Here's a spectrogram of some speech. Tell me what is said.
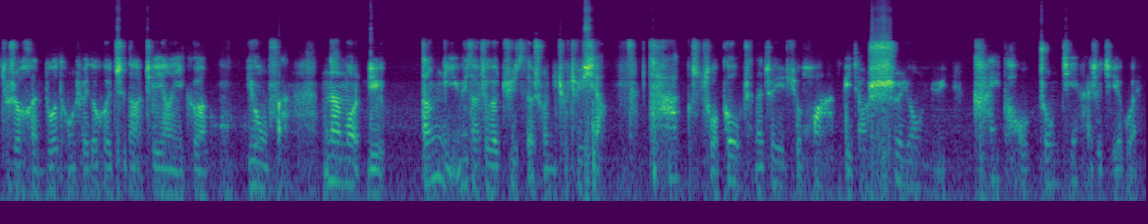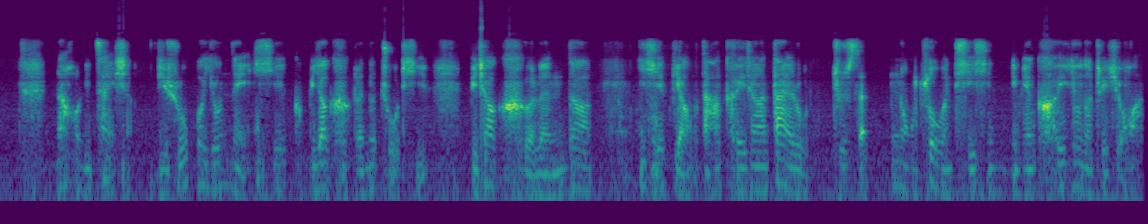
就是很多同学都会知道这样一个用法。那么你。当你遇到这个句子的时候，你就去想，它所构成的这一句话比较适用于开头、中间还是结尾？然后你再想，你如果有哪些比较可能的主题，比较可能的一些表达，可以将它带入，就是在那种作文题型里面可以用到这句话。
